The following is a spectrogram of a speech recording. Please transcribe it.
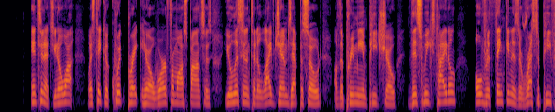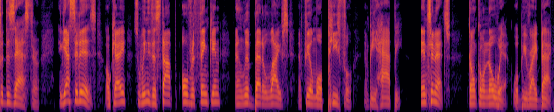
Internets, you know what? Let's take a quick break, hear a word from our sponsors. You're listening to the Life Gems episode of the Premium Pete Show. This week's title Overthinking is a Recipe for Disaster. Yes, it is, okay? So we need to stop overthinking and live better lives and feel more peaceful and be happy. Internets, don't go nowhere. We'll be right back.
